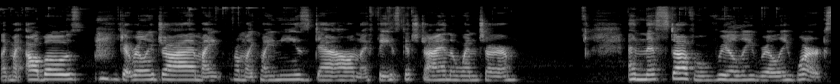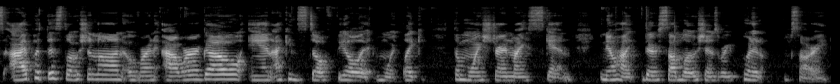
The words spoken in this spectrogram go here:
Like my elbows get really dry. My from like my knees down. My face gets dry in the winter. And this stuff really, really works. I put this lotion on over an hour ago, and I can still feel it, like the moisture in my skin. You know how there's some lotions where you put it, I'm sorry,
